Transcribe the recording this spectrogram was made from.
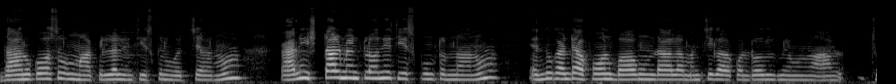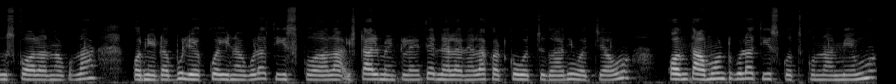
దానికోసం మా పిల్లల్ని తీసుకుని వచ్చాను. కానీ ఇన్స్టాల్మెంట్లోనే తీసుకుంటున్నాను. ఎందుకంటే ఆ ఫోన్ బాగుండాలా మంచిగా కొన్ని రోజులు మేము ఆ- చూసుకోవాలనుకున్నా కొన్ని డబ్బులు ఎక్కువ అయినా కూడా తీసుకోవాలా. ఇన్స్టాల్మెంట్లు అయితే నెల నెల కట్టుకోవచ్చు కానీ వచ్చాము కొంత అమౌంట్ కూడా తీసుకొచ్చుకున్నాం మేము.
